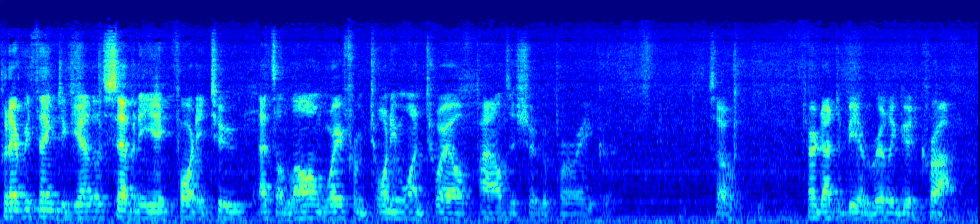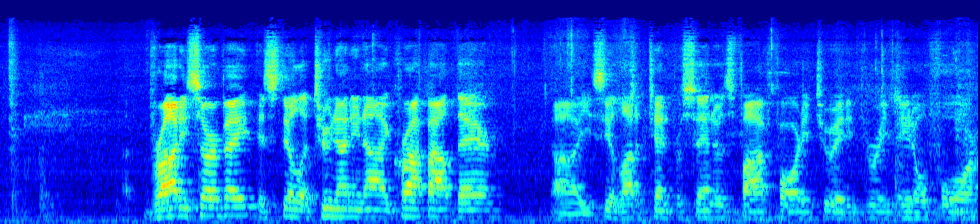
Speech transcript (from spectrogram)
put everything together, seventy-eight forty-two. That's a long way from twenty-one twelve pounds of sugar per acre. So, turned out to be a really good crop. Variety survey is still a two ninety-nine crop out there. Uh, you see a lot of ten percenters, 540, 283, 804.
